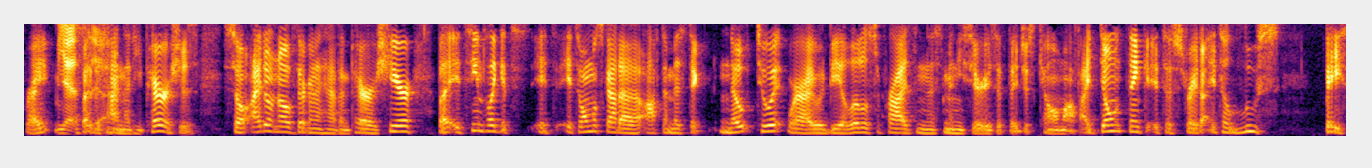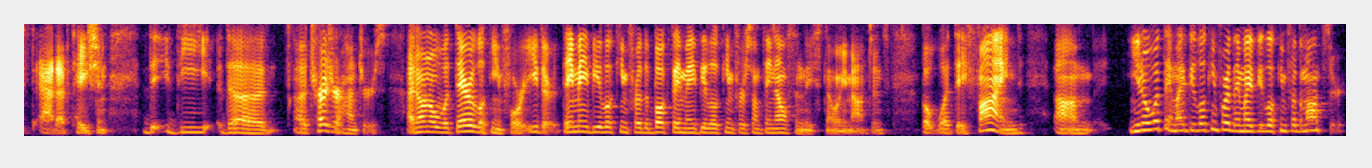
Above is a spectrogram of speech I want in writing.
Right. Yes, By the yeah. time that he perishes. So I don't know if they're going to have him perish here, but it seems like it's it's it's almost got an optimistic note to it where I would be a little surprised in this miniseries if they just kill him off. I don't think it's a straight it's a loose based adaptation. The the the uh, treasure hunters. I don't know what they're looking for either. They may be looking for the book. They may be looking for something else in these snowy mountains. But what they find, um, you know, what they might be looking for. They might be looking for the monster.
